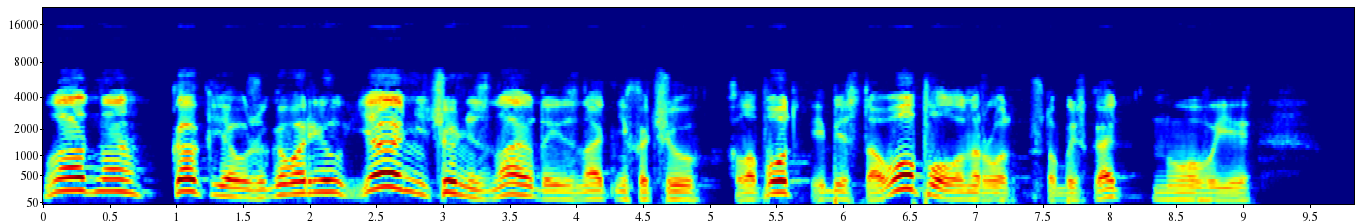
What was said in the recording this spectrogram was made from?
Ладно, как я уже говорил, я ничего не знаю, да и знать не хочу. Хлопот и без того полон рот, чтобы искать новые.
